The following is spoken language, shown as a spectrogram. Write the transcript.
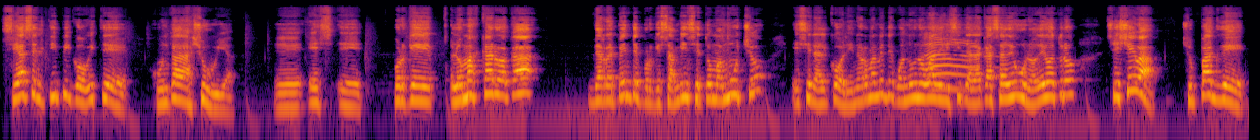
se hace el típico, viste, juntada lluvia. Eh, es eh, porque lo más caro acá, de repente, porque también se toma mucho, es el alcohol. Y normalmente cuando uno va de visita a la casa de uno o de otro, se lleva su pack de,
